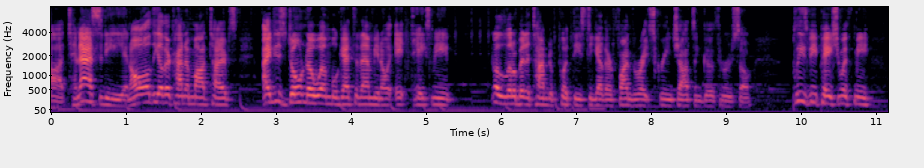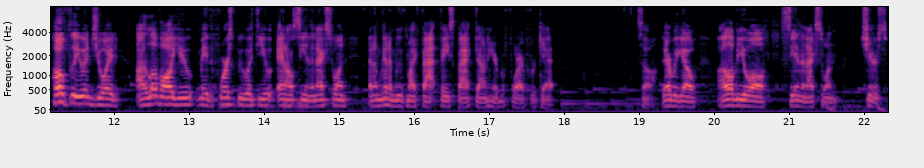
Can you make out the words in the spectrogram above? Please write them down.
uh, tenacity and all the other kind of mod types I just don't know when we'll get to them. You know, it takes me a little bit of time to put these together, find the right screenshots, and go through. So please be patient with me. Hopefully you enjoyed. I love all you. May the force be with you, and I'll see you in the next one. And I'm going to move my fat face back down here before I forget. So there we go. I love you all. See you in the next one. Cheers.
